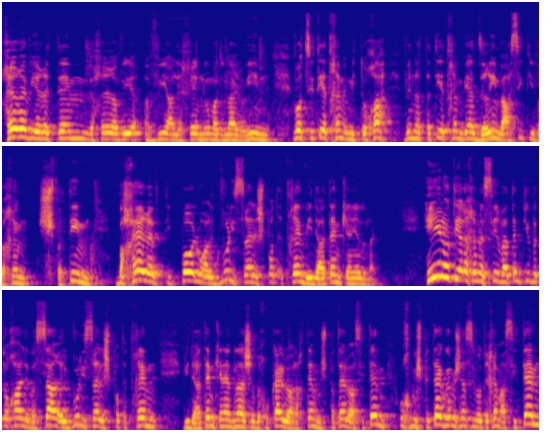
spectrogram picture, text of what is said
חרב יראתם וחרב אבי, עליכם נאום אדוני אלוהים והוצאתי אתכם מתוכה ונתתי אתכם ביד זרים ועשיתי בכם שפטים בחרב תיפולו על גבול ישראל לשפוט אתכם וידעתם כי אני אדוני. היא לא תהיה לכם לסיר ואתם תהיו בתוכה לבשר אל גבול ישראל לשפוט אתכם. וידעתם אני אדוני אשר בחוקיי לא הלכתם ומשפטיי לא עשיתם וכמשפטי הגויים אשר סביבותיכם עשיתם.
